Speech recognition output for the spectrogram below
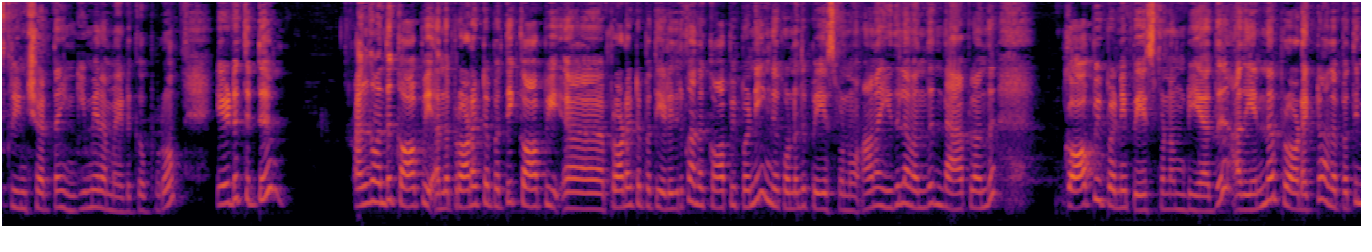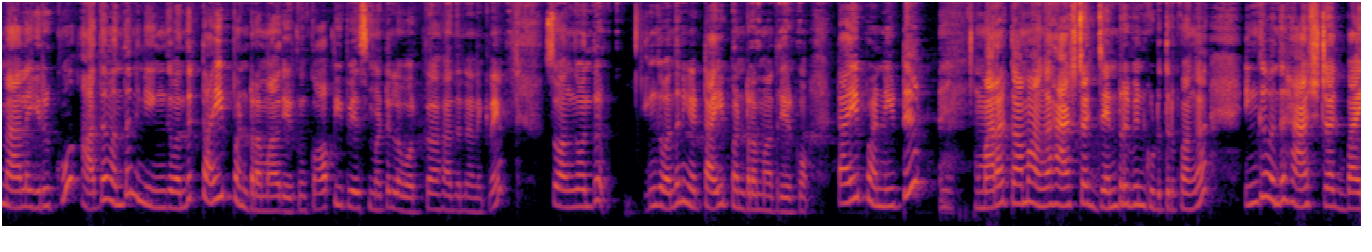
ஸ்க்ரீன்ஷாட் தான் இங்கேயுமே நம்ம எடுக்க போகிறோம் எடுத்துகிட்டு அங்கே வந்து காப்பி அந்த ப்ராடக்ட்டை பற்றி காப்பி ப்ராடக்ட்டை பற்றி எழுதியிருக்கோம். அந்த காப்பி பண்ணி இங்கே கொண்டு வந்து பேஸ்ட் பண்ணுவோம். ஆனால் இதில் வந்து இந்த ஆப்பில் வந்து காப்பி பண்ணி பேஸ்ட் பண்ண முடியாது. அது என்ன ப்ராடக்ட்டோ அதை பற்றி மேலே இருக்கும். அதை வந்து நீங்கள் இங்கே வந்து டைப் பண்ணுற மாதிரி இருக்கும். காப்பி பேஸ்ட் மட்டும் இல்லை ஒர்க் ஆகாதுன்னு நினைக்கிறேன். ஸோ அங்கே வந்து இங்கே வந்து நீங்கள் டைப் பண்ணுற மாதிரி இருக்கும். டைப் பண்ணிவிட்டு மறக்காமல் அங்கே ஹேஷ்டேக் ஜென்ரிவின் கொடுத்துருப்பாங்க. இங்கே வந்து ஹேஷ்டேக் பை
